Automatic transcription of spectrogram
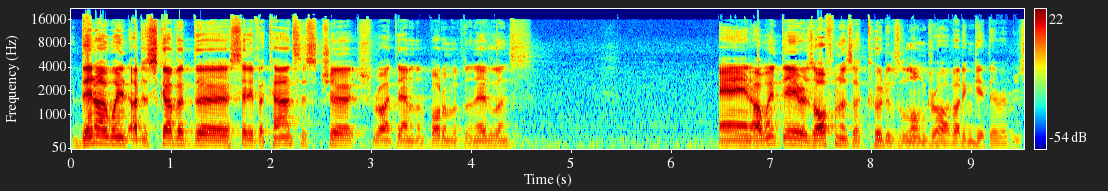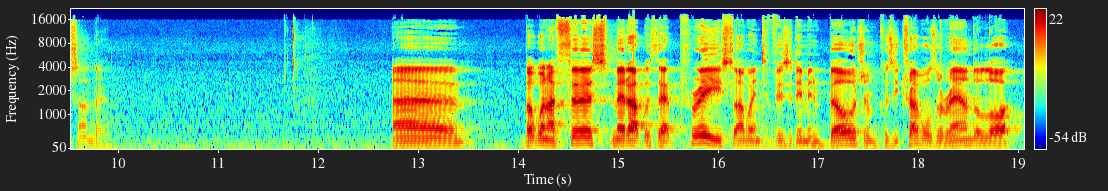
Then I went, I discovered the Sedevacantist church right down in the bottom of the Netherlands. And I went there as often as I could. It was a long drive. I didn't get there every Sunday. Um, but when I first met up with that priest, I went to visit him in Belgium because he travels around a lot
